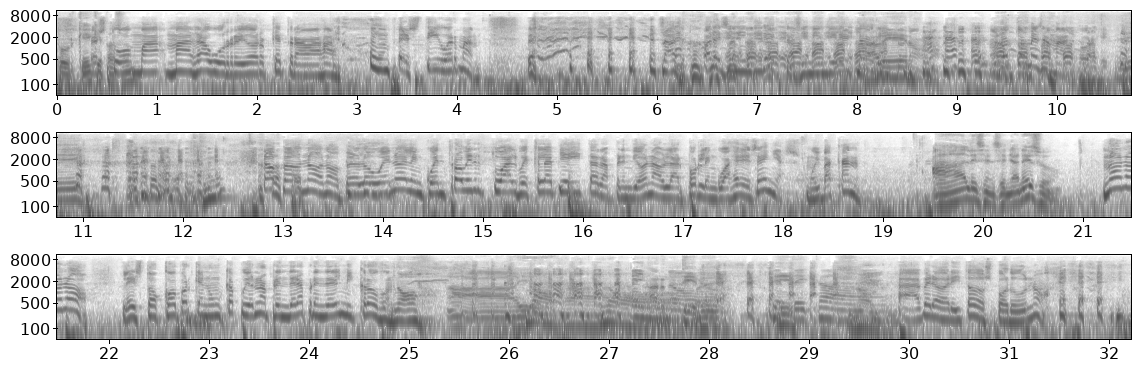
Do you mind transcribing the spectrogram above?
¿Por qué? ¿Qué Estuvo pasó? más, más aburridor que trabajar un festivo, hermano. no, vale, sin indirecta, sin indirecta. A ver. No, no, no tomes a mal, Jorge. No, pero no, no, pero lo bueno del encuentro virtual fue que las viejitas aprendieron a hablar por lenguaje de señas. Muy bacano. Ah, les enseñan eso. No, no, no. Les tocó porque nunca pudieron aprender a aprender el micrófono. No. Ay, No. Artera. Ah, pero ahorita dos por uno.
